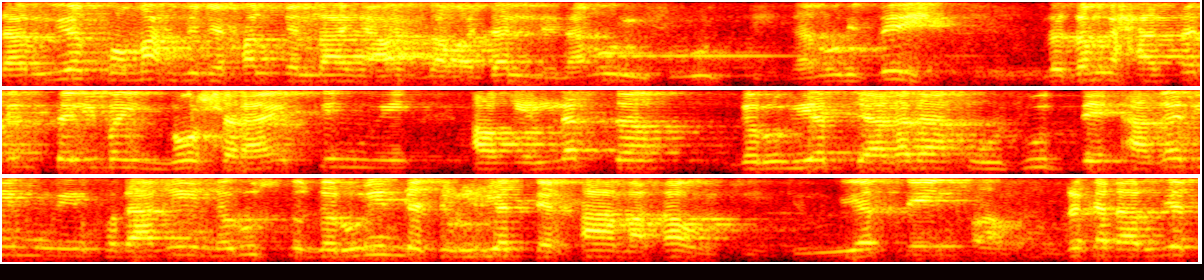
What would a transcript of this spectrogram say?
دا رویت خو محض به خلق الله عز وجل دا نور شروط دي دا نور څه د زمن حاصل طریبه نور شرایط کې وي او علت د رویت چې هغه دا وجود دی هغه دی مو خدایي نرستو ضروري د رویت ته خامخا او چې رویت دی ځکه دا رویت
